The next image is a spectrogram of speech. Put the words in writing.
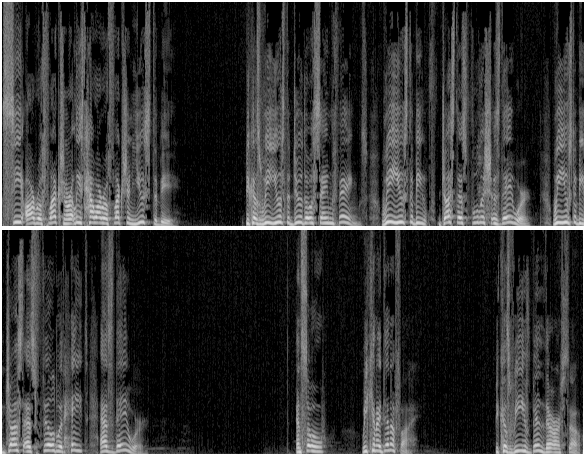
see our reflection, or at least how our reflection used to be. Because we used to do those same things. We used to be just as foolish as they were. We used to be just as filled with hate as they were. And so we can identify because we've been there ourselves.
